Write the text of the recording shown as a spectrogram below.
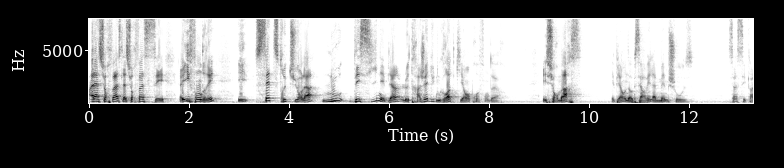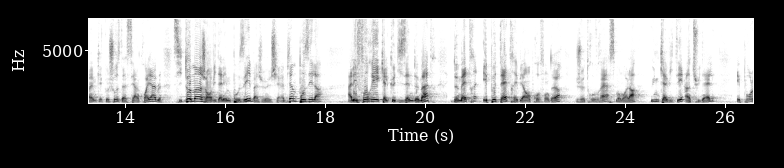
à la surface, la surface s'est effondrée. Et cette structure-là nous dessine eh bien, le trajet d'une grotte qui est en profondeur. Et sur Mars, eh bien, on a observé la même chose. Ça, c'est quand même quelque chose d'assez incroyable. Si demain j'ai envie d'aller me poser, bah, j'irai bien me poser là, aller forer quelques dizaines de mètres, de mètres et peut-être, eh bien, en profondeur, je trouverai à ce moment-là une cavité, un tunnel, et pour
